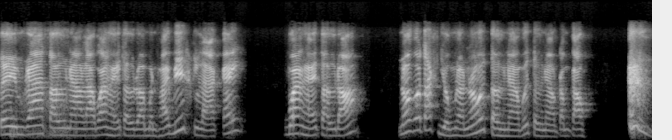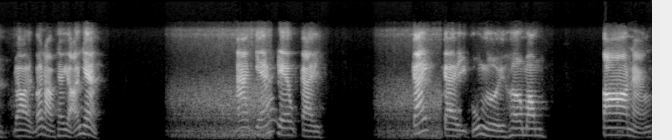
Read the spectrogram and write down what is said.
tìm ra từ nào là quan hệ từ rồi mình phải biết là cái quan hệ từ đó nó có tác dụng là nối từ nào với từ nào trong câu. Rồi, bắt đầu theo dõi nha. A chán đeo cày. Cái cày của người hơ mông, to nặng,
